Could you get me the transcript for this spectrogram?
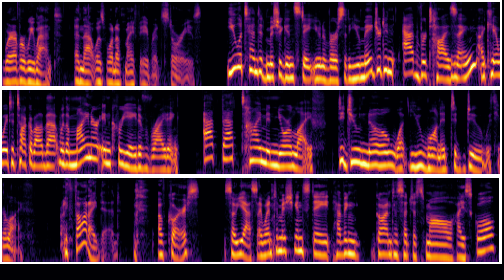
wherever we went. And that was one of my favorite stories. You attended Michigan State University. You majored in advertising. I can't wait to talk about that with a minor in creative writing. At that time in your life, did you know what you wanted to do with your life? I thought I did, of course. So, yes, I went to Michigan State. Having gone to such a small high school,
